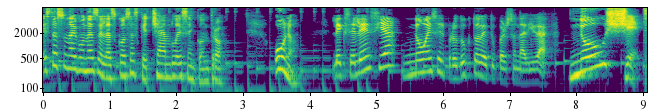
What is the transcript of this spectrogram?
Estas son algunas de las cosas que Chambliss encontró. 1. La excelencia no es el producto de tu personalidad. No shit.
